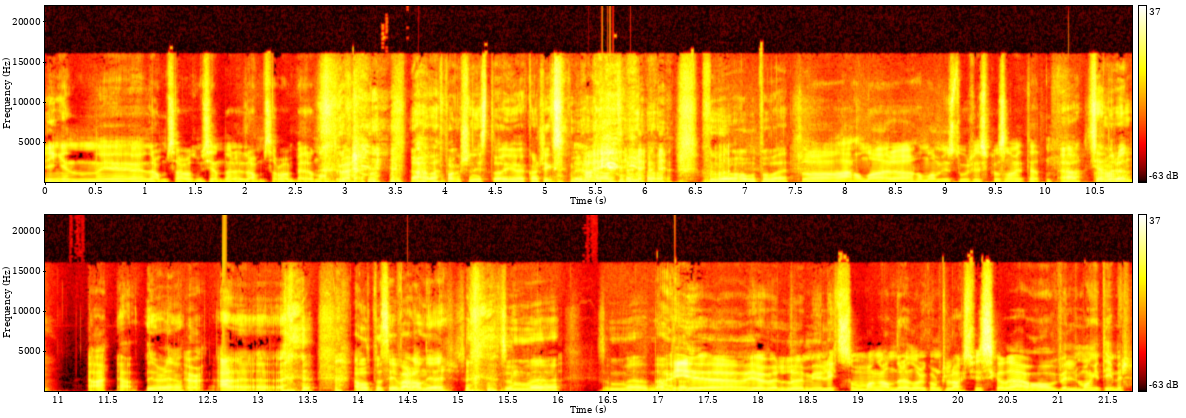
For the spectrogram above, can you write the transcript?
ingen i Drammenselva som kjenner Drammenselva bedre enn han, tror jeg. Ja, han er pensjonist og gjør kanskje ikke så veldig bra til å holde på der. Så nei, han, har, han har mye stor fisk på samvittigheten. Ja, kjenner du den? Ja. ja du gjør det, ja. Gjør det. Det- jeg holdt på å si, hva er det han gjør? Som, eh, som eh, Nei, eh, gjør vel mye likt som mange andre når det kommer til laksefiske, og det er å ha veldig mange timer.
